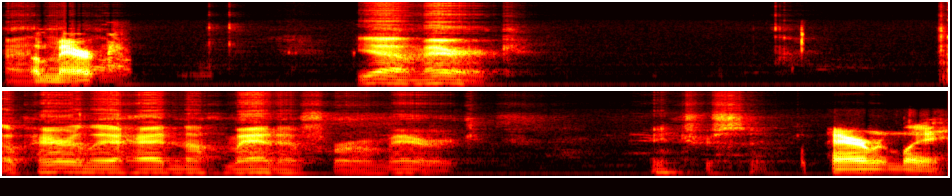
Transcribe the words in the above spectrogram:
I- A Meric? Uh, yeah, Meric. Apparently I had enough mana for a Meric. Interesting. Apparently.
